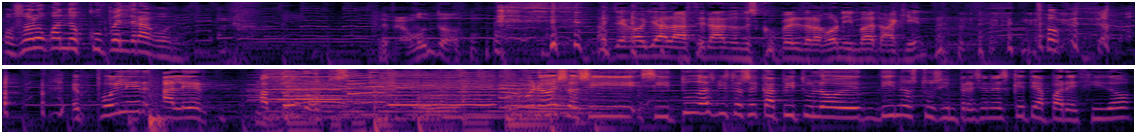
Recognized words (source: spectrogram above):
O solo cuando escupe el dragón. le pregunto. ¿Has llegado ya a la escena donde escupe el dragón y mata a quién? Spoiler alert a todos. Bueno, eso, si, si tú has visto ese capítulo, eh, dinos tus impresiones, qué te ha parecido.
